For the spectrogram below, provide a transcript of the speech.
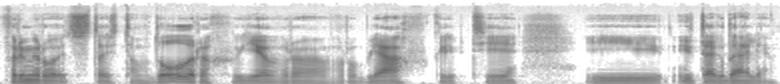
формируется, то есть там в долларах, в евро, в рублях, в крипте и, и так далее.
